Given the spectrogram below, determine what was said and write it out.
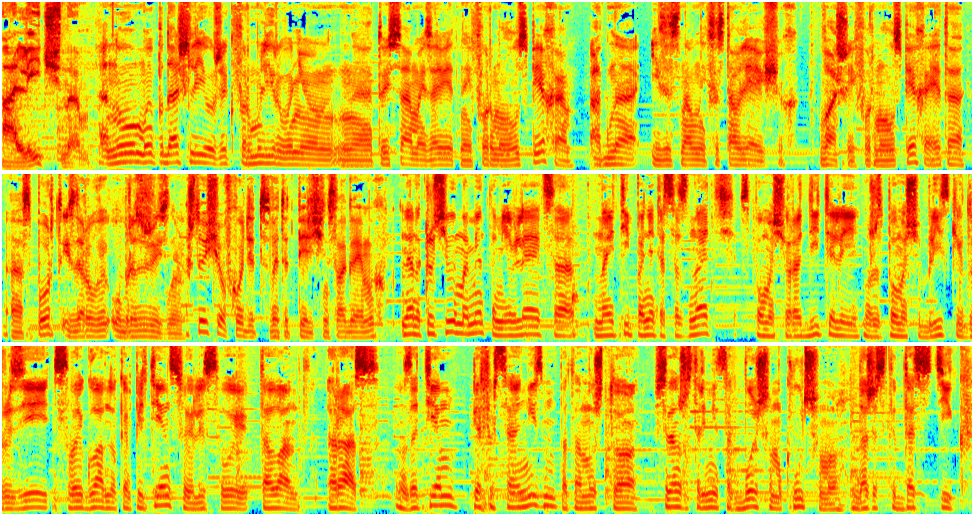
О личном. Ну, мы подошли уже к формулированию э, той самой заветной формулы успеха. Одна из основных составляющих вашей формулы успеха – это э, спорт и здоровый образ жизни. Что еще входит в этот перечень слагаемых? Наверное, ключевым моментом является найти, понять, осознать с помощью родителей, может, с помощью близких, друзей, свою главную компетенцию или свой талант. Раз. Затем перфекционизм, потому что всегда нужно стремиться к большему, к лучшему. Даже если ты достиг,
